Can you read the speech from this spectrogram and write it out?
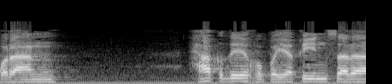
قران حق دی خو په یقین سره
